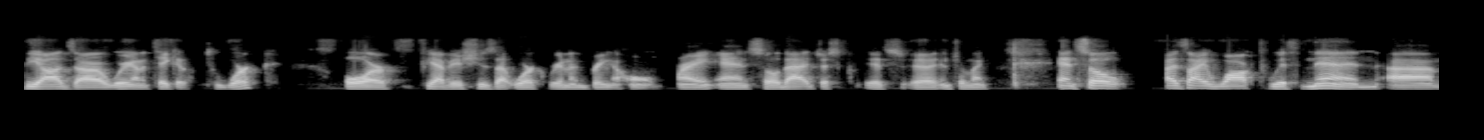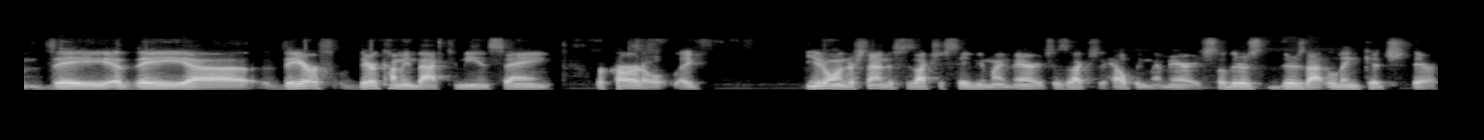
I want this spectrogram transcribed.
the odds are we're going to take it to work or if you have issues at work we're going to bring it home right and so that just it's uh, interlinked and so as I walked with men, um, they they uh, they are they're coming back to me and saying, Ricardo, like you don't understand. This is actually saving my marriage. This is actually helping my marriage. So there's there's that linkage there.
